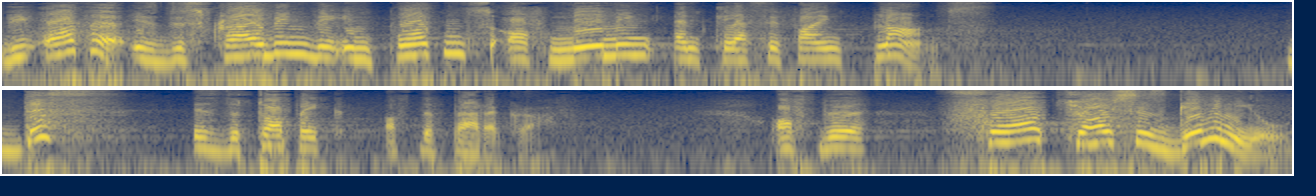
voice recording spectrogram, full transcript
the author is describing the importance of naming and classifying plants this is the topic of the paragraph of the four choices given you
